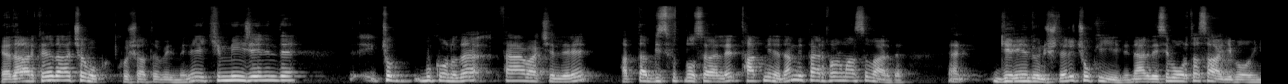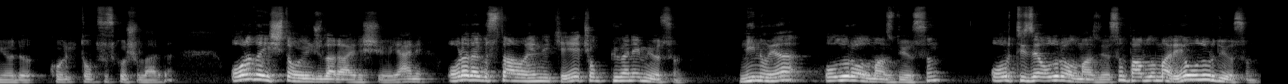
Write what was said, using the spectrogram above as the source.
ya da arkaya daha çabuk koşu atabilmeli. Kim Min-jae'nin de e, çok bu konuda Fenerbahçelileri hatta biz futbol severleri tatmin eden bir performansı vardı. Yani geriye dönüşleri çok iyiydi. Neredeyse bir orta saha gibi oynuyordu topsuz koşularda. Orada işte oyuncular ayrışıyor. Yani orada Gustavo Henrique'ye çok güvenemiyorsun. Nino'ya olur olmaz diyorsun. Ortiz'e olur olmaz diyorsun. Pablo Mari'ye olur diyorsun.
